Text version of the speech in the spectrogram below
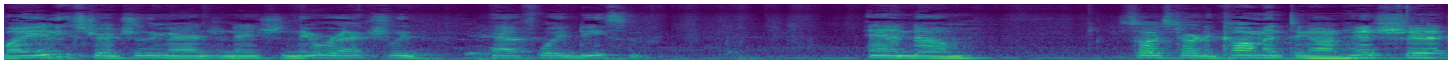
by any stretch of the imagination, they were actually halfway decent. And, um, so I started commenting on his shit.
